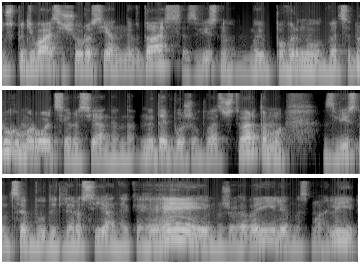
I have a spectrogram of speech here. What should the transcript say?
Ну, сподіваюся, що у росіян не вдасться. Звісно, ми повернули в 22-му році. Росіяни, не дай Боже, в 24-му. Звісно, це буде для росіян як егегей, ми ж говорили, ми змогли.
